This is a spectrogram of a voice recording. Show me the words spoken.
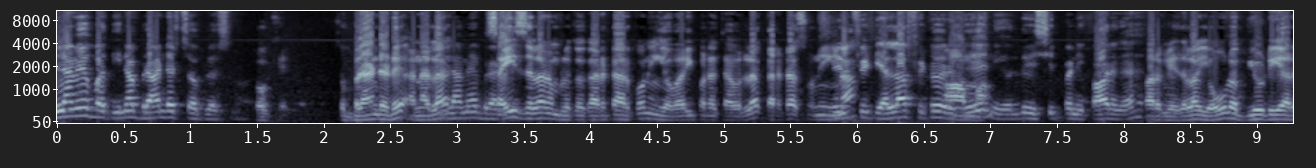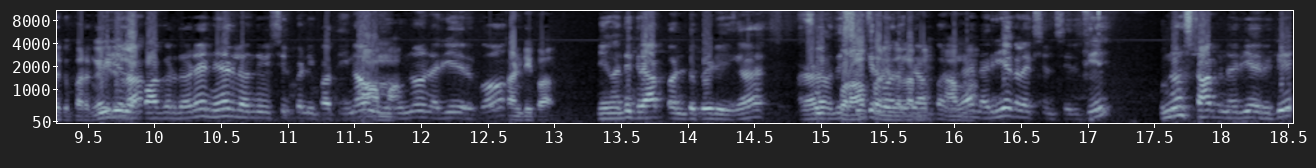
எல்லாமே பாத்தீங்கன்னா branded surplus okay so branded அதனால. சைஸ் எல்லாம் நம்மளுக்கு கரெக்டா இருக்கும். நீங்க வரி பண்ண தேவையில்ல. கரெக்டா சொன்னீங்கன்னா ஃபிட் எல்லா ஃபிட்டும் இருக்கு. நீங்க வந்து விசிட் பண்ணி பாருங்க. பாருங்க இதெல்லாம் எவ்வளவு பியூட்டியா இருக்கு பாருங்க. வீடியோல பாக்குறத விட நேர்ல வந்து விசிட் பண்ணி பாத்தீங்கன்னா இன்னும் நிறைய இருக்கும். கண்டிப்பா. நீங்க வந்து கிராப் பண்ணிட்டு போயிடுவீங்க. அதனால வந்து சீக்கிரம். கிராப் பண்ணுங்க. ஆமா. நிறைய கலெக்ஷன்ஸ் இருக்கு. இன்னும் ஸ்டாக் நிறைய இருக்கு.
